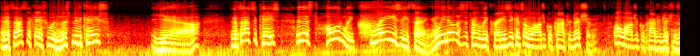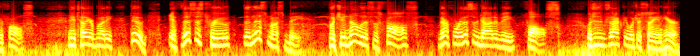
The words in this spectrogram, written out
And if that's the case, wouldn't this be the case? Yeah. And if that's the case, then this totally crazy thing, and we know this is totally crazy because it's a logical contradiction. All logical contradictions are false. And you tell your buddy, dude, if this is true, then this must be. But you know this is false, Therefore, this has got to be false, which is exactly what you're saying here.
